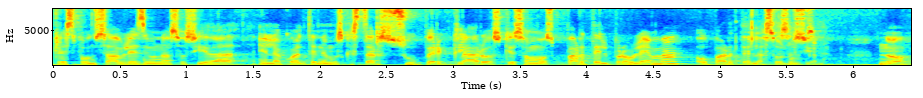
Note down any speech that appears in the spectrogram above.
responsables de una sociedad en la cual tenemos que estar súper claros que somos parte del problema o parte de la solución. ¿No?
